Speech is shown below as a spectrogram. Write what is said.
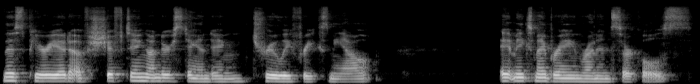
This period of shifting understanding truly freaks me out. It makes my brain run in circles.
